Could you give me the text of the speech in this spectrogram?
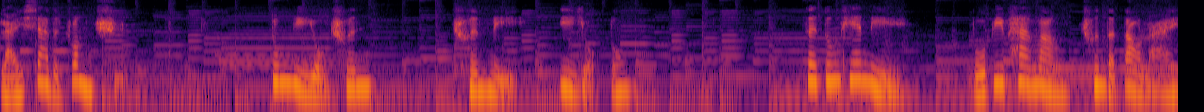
来夏的壮曲。冬里有春，春里亦有冬。在冬天里，不必盼望春的到来，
